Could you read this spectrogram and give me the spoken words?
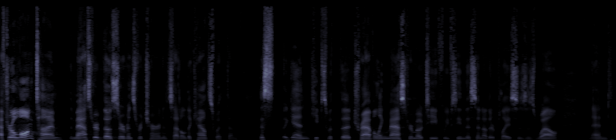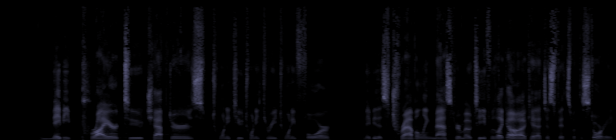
After a long time, the master of those servants returned and settled accounts with them. This, again, keeps with the traveling master motif. We've seen this in other places as well. And maybe prior to chapters 22, 23, 24, maybe this traveling master motif was like, oh, okay, that just fits with the story.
